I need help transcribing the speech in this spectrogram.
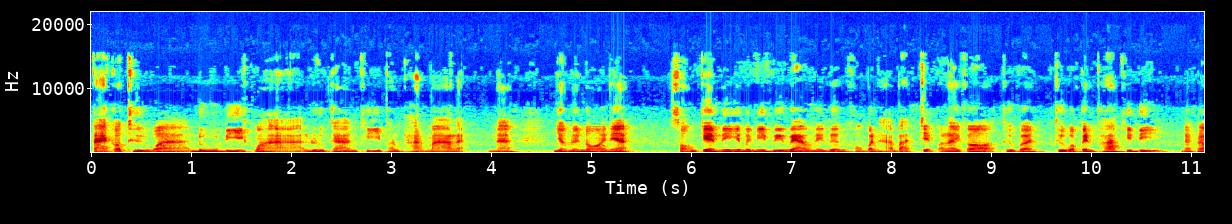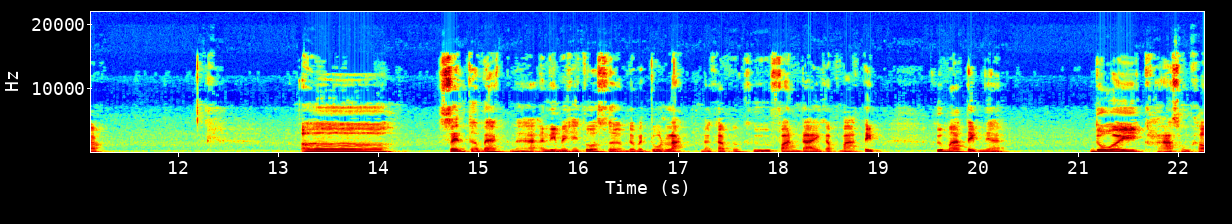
แต่ก็ถือว่าดูดีกว่าฤดูกาลที่ผ่านๆมาแหละนะ อย่างน้อยๆเนี่ยสองเกมนี้ยังไม่มีวี่แววในเรื่องของปัญหาบาดเจ็บอะไรก็ถือว่าถือว่าเป็นภาพที่ดีนะครับ เออเซนเตอร์แบ็กนะฮะ อันนี้ไม่ใช่ตัวเสริมแต่เป็นตัวหลักนะครับ ก็คือฟันไดกับมาติฟคือมาติฟเนี่ย โดยคลาสของเขา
